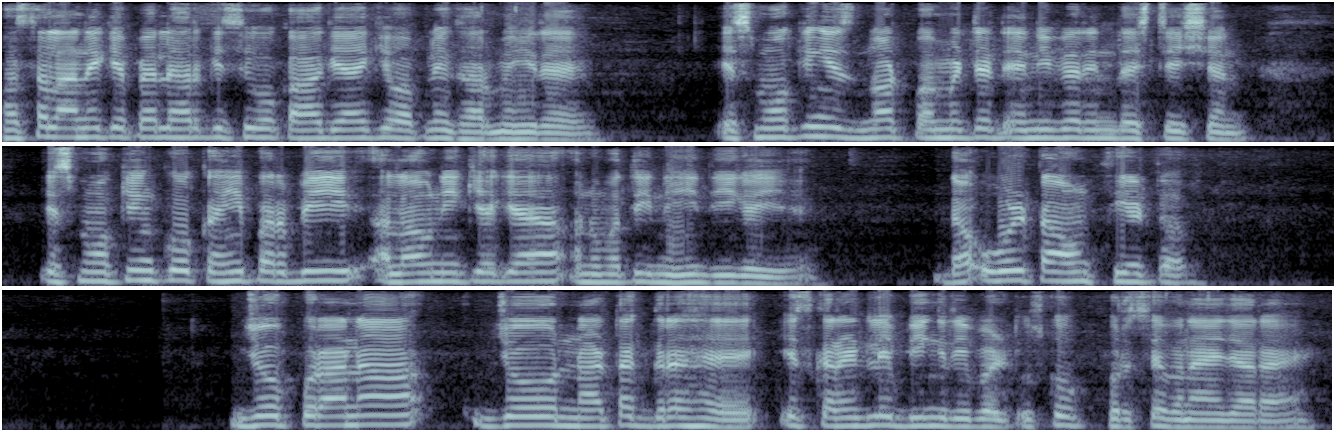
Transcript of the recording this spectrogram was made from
फ़सल आने के पहले हर किसी को कहा गया है कि वो अपने घर में ही रहे। Smoking is not permitted anywhere in the station smoking को कहीं पर भी अलाउ नहीं किया गया, अनुमति नहीं दी गई है। द ओल्ड टाउन थिएटर जो पुराना, जो नाटक ग्रह है इस करेंटली बींग रिबल्ट उसको फिर से बनाया जा रहा है।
